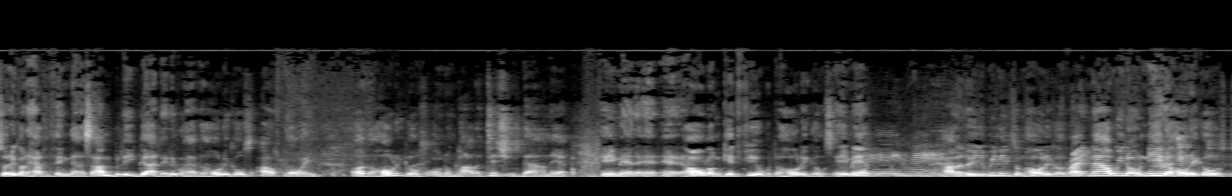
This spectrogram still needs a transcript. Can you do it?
So they're going to have a thing down. So I believe God that they're going to have the Holy Ghost outpouring of the Holy Ghost on them politicians down there. Amen. And, and, all of them get filled with the Holy Ghost. Amen? Amen. Hallelujah. We need some Holy Ghost. Right now, we don't need a Holy Ghost.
